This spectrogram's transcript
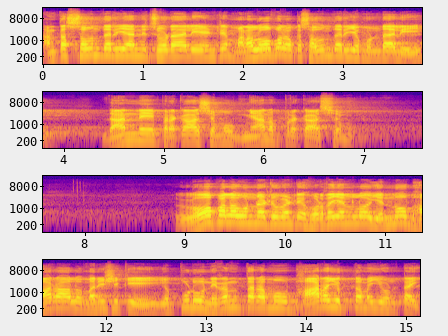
అంతఃసౌందర్యాన్ని చూడాలి అంటే మన లోపల ఒక సౌందర్యం ఉండాలి దాన్నే ప్రకాశము జ్ఞాన ప్రకాశము. లోపల ఉన్నటువంటి హృదయంలో ఎన్నో భారాలు మనిషికి ఎప్పుడూ నిరంతరము భారయుక్తమై ఉంటాయి.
